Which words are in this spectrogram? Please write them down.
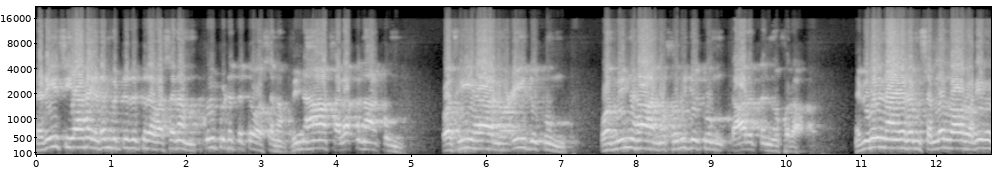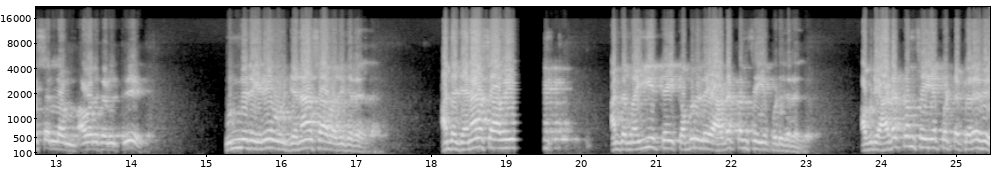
கடைசியாக இடம்பெற்றிருக்கிற வசனம் குறிப்பிடத்தக்க வசனம். மின்ஹா கலக்குனாக்கும் வஃபீஹா நுழைதுக்கும் மின்ஹா நுகருஜுக்கும் தாரத்தன் நுகரா நபிகள் நாயகம் ஸல்லல்லாஹு அலைஹி அவர்களுக்கு முன்னிலையிலே ஒரு ஜனாசா வருகிறது. அந்த ஜனாசாவை அந்த மையத்தை கபரிலே அடக்கம் செய்யப்படுகிறது. அப்படி அடக்கம் செய்யப்பட்ட பிறகு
